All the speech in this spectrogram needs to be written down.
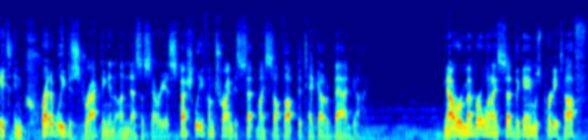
It's incredibly distracting and unnecessary, especially if I'm trying to set myself up to take out a bad guy. Now, remember when I said the game was pretty tough?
